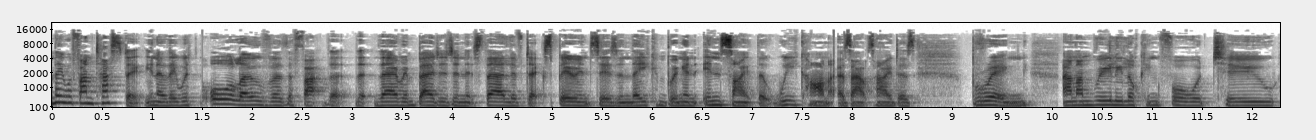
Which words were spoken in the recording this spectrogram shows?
And they were fantastic. You know, they were all over the fact that, that they're embedded and it's their lived experiences and they can bring an insight that we can't as outsiders bring. And I'm really looking forward to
